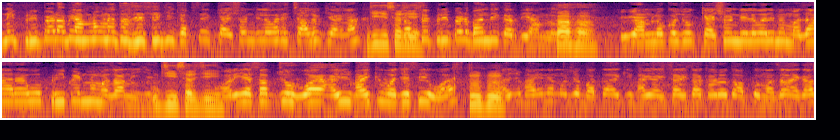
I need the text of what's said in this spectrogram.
नहीं प्रीपेड अभी हम लोग ने तो जैसे कि जब से कैश ऑन डिलीवरी चालू किया ना जी जी सर जी। प्रीपेड बंद ही कर दिया हम लोग हाँ हाँ। क्योंकि हम लोग को जो कैश ऑन डिलीवरी में मज़ा आ रहा है वो प्रीपेड में मज़ा नहीं है। जी सर जी। और ये सब जो हुआ है आयुष भाई की वजह से हुआ है। हम्म, हम्म। आयुष भाई ने मुझे बताया कि भाई ऐसा ऐसा करो तो आपको मज़ा आएगा।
